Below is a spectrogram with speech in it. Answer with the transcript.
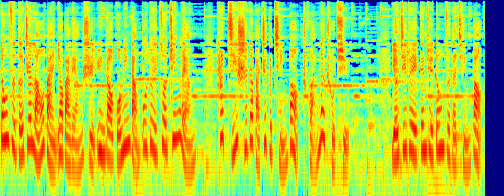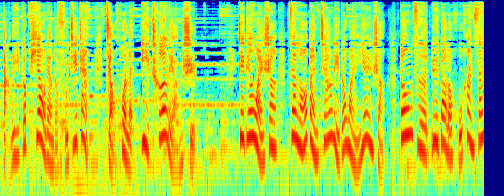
东子得知老板要把粮食运到国民党部队做军粮，他及时的把这个情报传了出去。游击队根据东子的情报，打了一个漂亮的伏击战，缴获了一车粮食。这天晚上，在老板家里的晚宴上，东子遇到了胡汉三。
